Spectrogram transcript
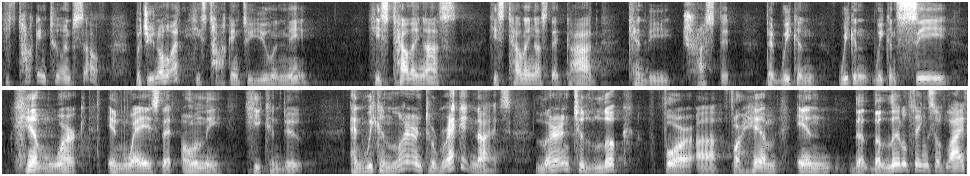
He's talking to himself. But you know what? He's talking to you and me. He's telling us. He's telling us that God can be trusted that we can, we can, we can see Him work in ways that only He can do. And we can learn to recognize, learn to look for, uh, for Him in the, the little things of life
